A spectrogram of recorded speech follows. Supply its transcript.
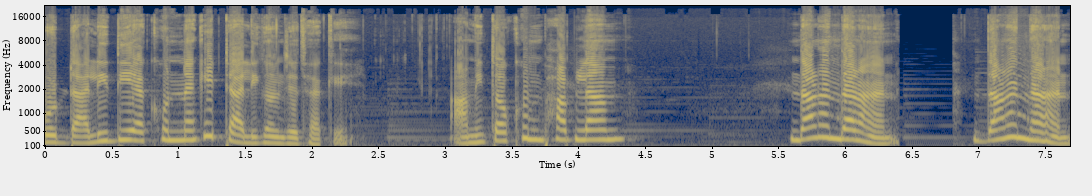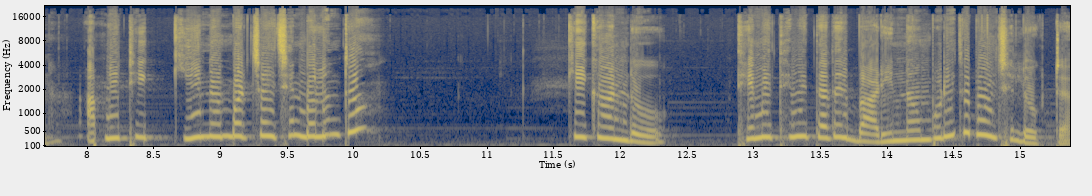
ওর ডালি দিয়ে এখন নাকি টালিগঞ্জে থাকে। আমি তখন ভাবলাম, দাঁড়ান দাঁড়ান দাঁড়ান দাঁড়ান, আপনি ঠিক কী নাম্বার চাইছেন বলুন তো? কী কাণ্ড? থেমে থেমে তাদের বাড়ির নম্বরই তো বলছে লোকটা।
